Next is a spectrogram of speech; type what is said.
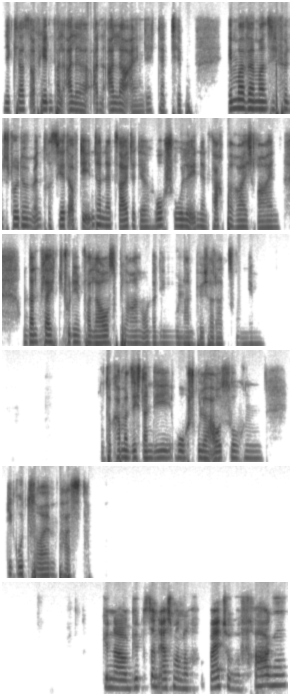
Niklas, auf jeden Fall alle, an alle eigentlich der Tipp. Immer wenn man sich für ein Studium interessiert, auf die Internetseite der Hochschule in den Fachbereich rein und dann vielleicht einen Studienverlaufsplan oder die Handbücher dazu nehmen. Und so kann man sich dann die Hochschule aussuchen, die gut zu einem passt. Genau, gibt es dann erstmal noch weitere Fragen,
